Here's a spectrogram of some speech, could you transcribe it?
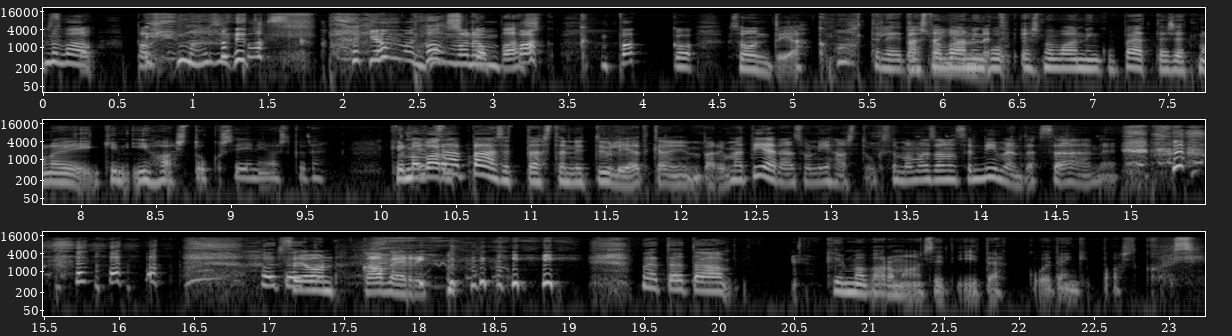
Mä vaan, pakko. mä olisin, että- Jomman kumman on pasko. pakko, pakko sontia. kun mä ajattelen, että jos mä, vaan niinku, jos mä vaan niinku päättäisin, että mulla olikin ihastuksia, niin olisiko se? Kyllä mä Et varmaan... sä pääse tästä nyt yli etkä ympäri. Mä tiedän sun ihastuksen. Mä voin sanoa sen nimen tässä ääneen. Se on kaveri. Mä tota, kyllä mä varmaan sit itse kuitenkin paskoisin.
